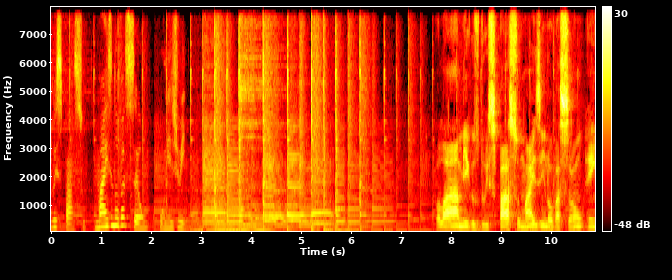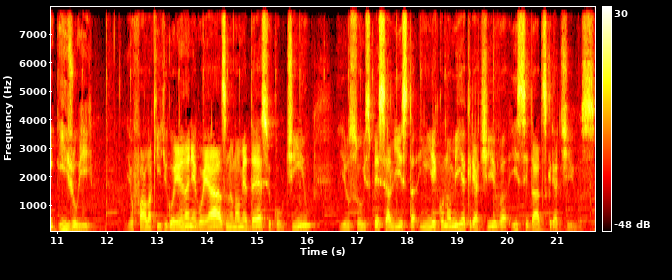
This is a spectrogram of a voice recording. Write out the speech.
do espaço Mais Inovação Unijuí. Olá, amigos do Espaço Mais Inovação em Ijuí. Eu falo aqui de Goiânia, Goiás. Meu nome é Décio Coutinho e eu sou especialista em economia criativa e cidades criativas.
